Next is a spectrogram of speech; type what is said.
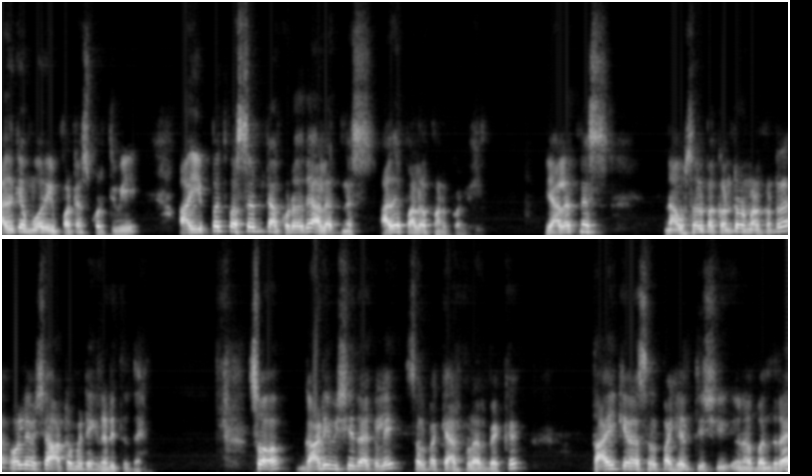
ಅದಕ್ಕೆ ಮೋರ್ ಇಂಪಾರ್ಟೆನ್ಸ್ ಕೊಡ್ತೀವಿ. ಆ ಇಪ್ಪತ್ತು ಪರ್ಸೆಂಟ್ ನಾವು ಕೊಡೋದೇ ಅಲರ್ಟ್ನೆಸ್ ಅದೇ ಫಾಲೋ ಅಪ್ ಮಾಡ್ಕೊಳ್ಳಿ. ಈ ಅಲರ್ಟ್ನೆಸ್ ನಾವು ಸ್ವಲ್ಪ ಕಂಟ್ರೋಲ್ ಮಾಡ್ಕೊಂಡ್ರೆ ಒಳ್ಳೆಯ ವಿಷಯ ಆಟೋಮೆಟಿಕ್ ನಡೀತದೆ. ಸೊ ಗಾಡಿ ವಿಷಯದಾಗಲಿ ಸ್ವಲ್ಪ ಕೇರ್ಫುಲ್ ಇರಬೇಕು. ತಾಯಿಗೆ ಸ್ವಲ್ಪ ಹೆಲ್ತ್ ಇಶ್ಯೂ ಏನೋ ಬಂದರೆ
